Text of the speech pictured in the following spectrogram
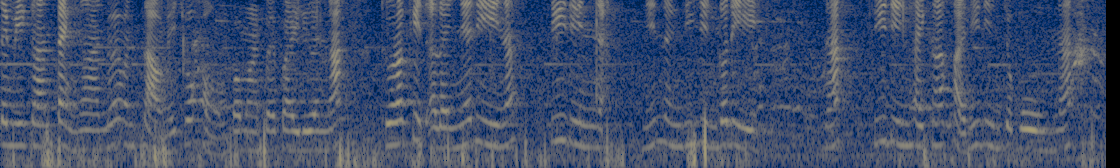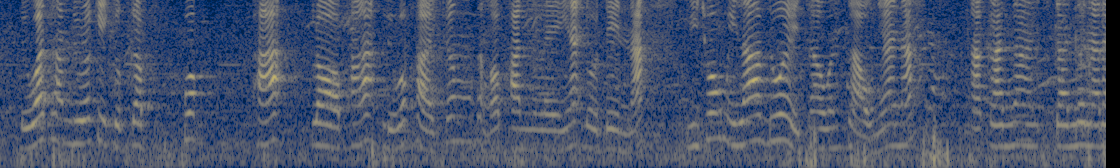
จะมีการแต่งงานด้วยวันเสาร์ในช่วงของประมาณปลายปลายเดือนนะ ธุรกิจอะไรเนี้ยดีนะที่ดินเนี่ยนิดนึงที่ดินก็ดีนะที่ดินใครค้าขายที่ดินจะบูมนะ หรือว่าทำธุรกิจเกี่ยวกับพวก พระหล่อพระหรือว่าขายเครื่องสังฆพันธ์อะไรเงี้ยโดดเด่นนะ มีโชคมีลาบด้วยชาววันเสาร์เนี่ยนะอาการงานการเงินอะไร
